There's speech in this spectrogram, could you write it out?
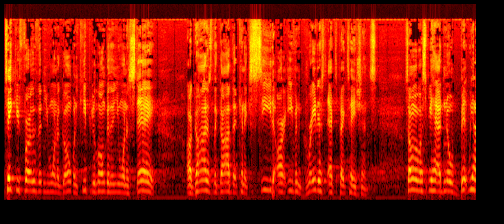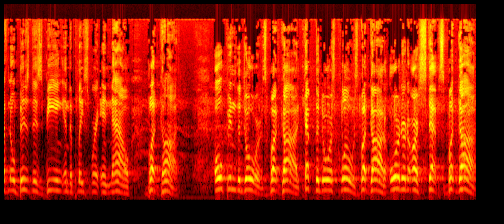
take you further than you want to go and keep you longer than you want to stay. Our God is the God that can exceed our even greatest expectations. Some of us, we, had no, we have no business being in the place we're in now, but God opened the doors, but God kept the doors closed, but God ordered our steps, but God.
